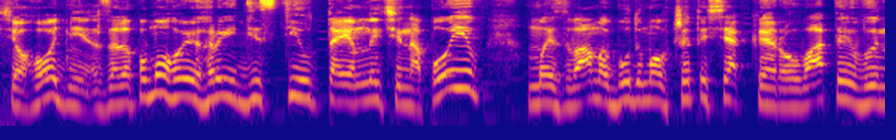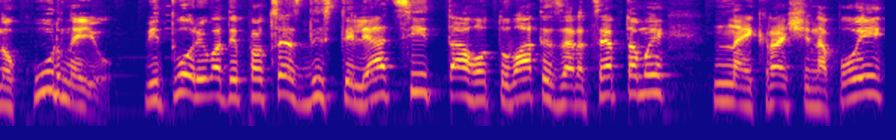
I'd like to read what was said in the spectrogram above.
Сьогодні, за допомогою гри Дістіл таємниці напоїв, ми з вами будемо вчитися керувати винокурнею, відтворювати процес дистиляції та готувати за рецептами найкращі напої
